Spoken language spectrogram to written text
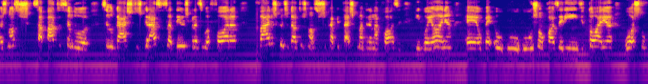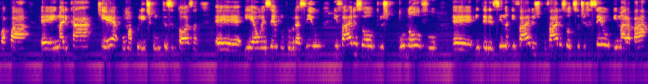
os nossos sapatos sendo, sendo gastos, graças a Deus, Brasil afora, vários candidatos nossos de capitais, como a Adriana Corse em Goiânia, é, o, o, o, João Coser em Vitória, o Washington Quaquá é, em Maricá, que é uma política muito exitosa é, e é um exemplo para o Brasil, e vários outros, o Novo é, em Teresina, e vários, vários outros, o Dirceu em Marabá,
